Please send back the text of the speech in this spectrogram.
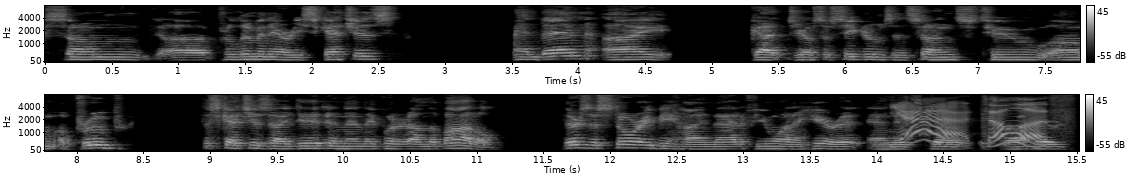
some uh, preliminary sketches, and then I got Joseph Seagrams and Sons to um, approve the sketches I did, and then they put it on the bottle. There's a story behind that if you want to hear it, and yeah, it's, tell us.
